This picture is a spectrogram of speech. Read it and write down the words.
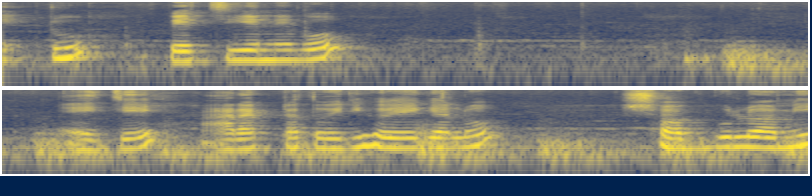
একটু পেঁচিয়ে নেব। এই যে আর একটা তৈরি হয়ে গেল। সবগুলো আমি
